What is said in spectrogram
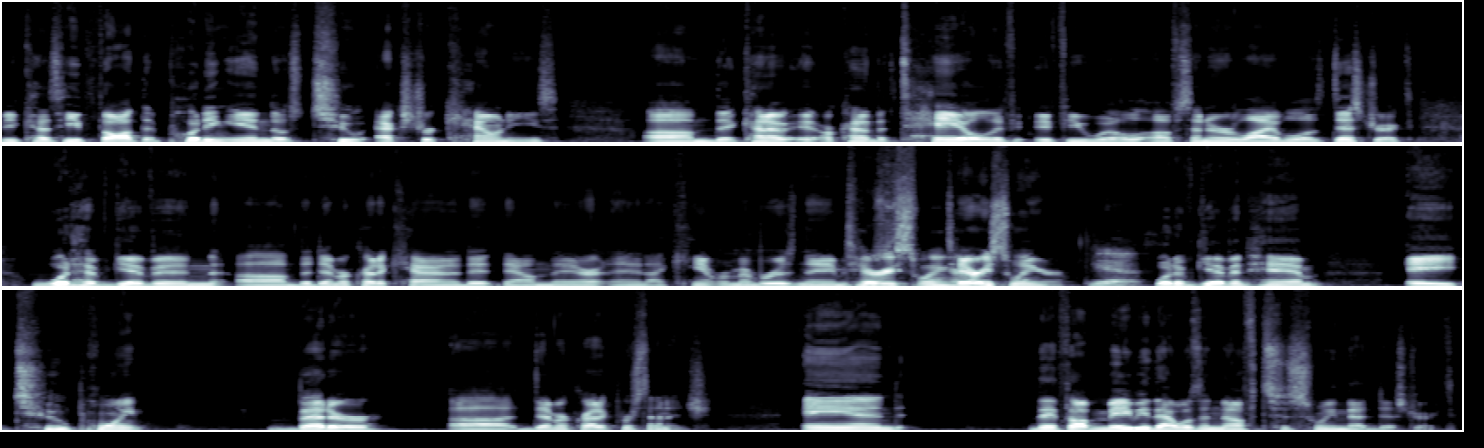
because he thought that putting in those two extra counties. Um, that kind of are kind of the tail, if, if you will, of Senator Libla's district, would have given um, the Democratic candidate down there, and I can't remember his name, Terry Swinger. Terry Swinger, yes. would have given him a two-point better uh, Democratic percentage and they thought maybe that was enough to swing that district.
